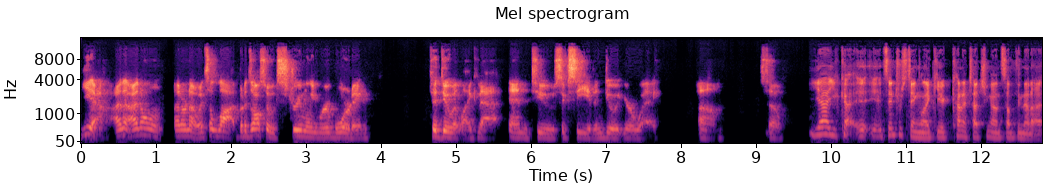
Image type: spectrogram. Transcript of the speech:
yeah, I, I don't, I don't know. It's a lot, but it's also extremely rewarding to do it like that and to succeed and do it your way. Um, so yeah you it's interesting like you're kind of touching on something that i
